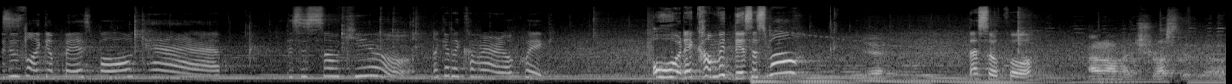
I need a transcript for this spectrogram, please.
This is like a baseball cap. This is so cute. Look at the camera real quick. Oh, they come with this as well? Yeah, That's so cool. I don't know if I trust it though.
